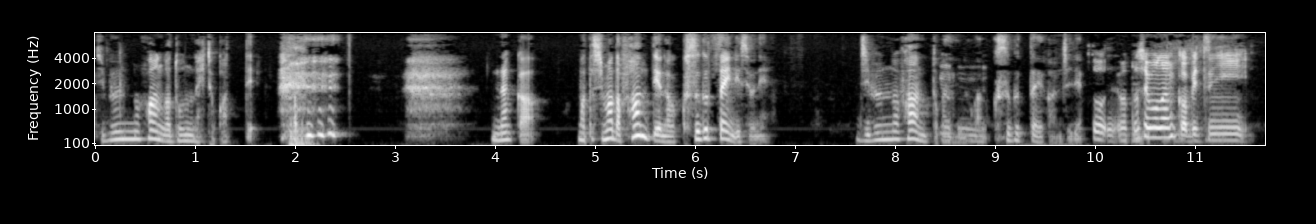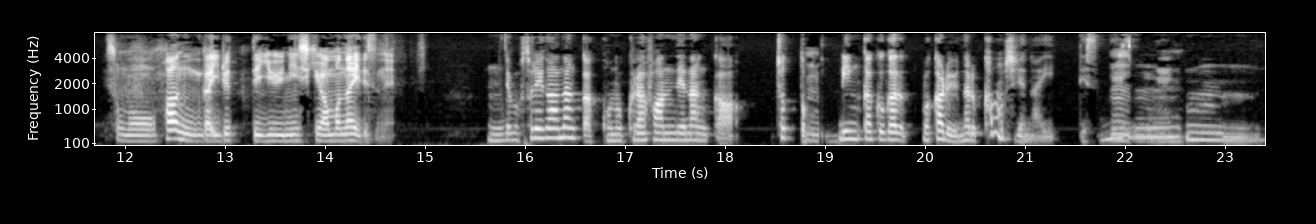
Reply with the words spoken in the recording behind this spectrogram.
自分のファンがどんな人かって。なんか、私まだファンっていうのがくすぐったいんですよね。自分のファンとかいうのがくすぐったい感じで。そうです。私もなんか別に、その、ファンがいるっていう認識があんまないですね。うん、でもそれがなんかこのクラファンでなんか、ちょっとうん輪郭がわかるようになるかもしれないですね。うんうん。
